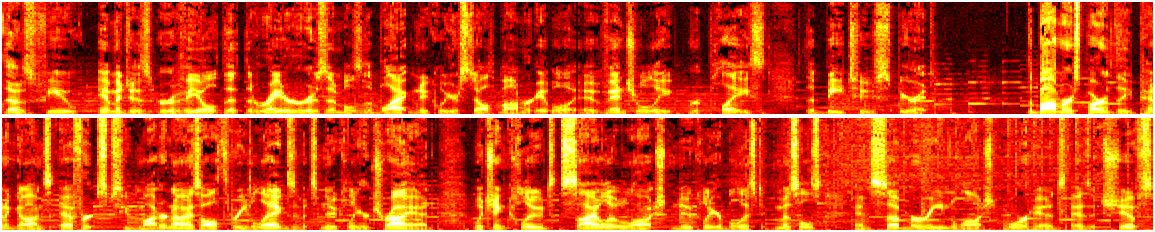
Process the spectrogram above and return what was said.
Those few images reveal that the Raider resembles the black nuclear stealth bomber it will eventually replace, the B 2 Spirit. The bomber is part of the Pentagon's efforts to modernize all three legs of its nuclear triad, which includes silo launched nuclear ballistic missiles and submarine launched warheads as it shifts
